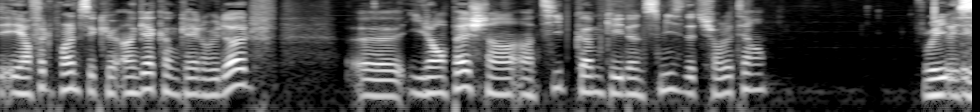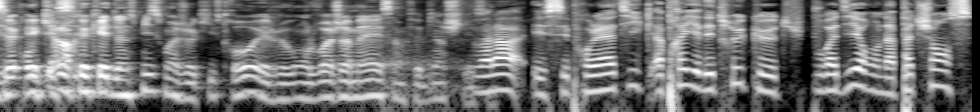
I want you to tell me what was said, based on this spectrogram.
Et en fait, le problème, c'est qu'un gars comme Kyle Rudolph, euh, il empêche un, un, type comme Caden Smith d'être sur le terrain. Oui, et alors que Caden Smith, moi je kiffe trop et on le voit jamais et ça me fait bien chier. Voilà, et c'est problématique. Après, il y a des trucs que tu pourrais dire on n'a pas de chance.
